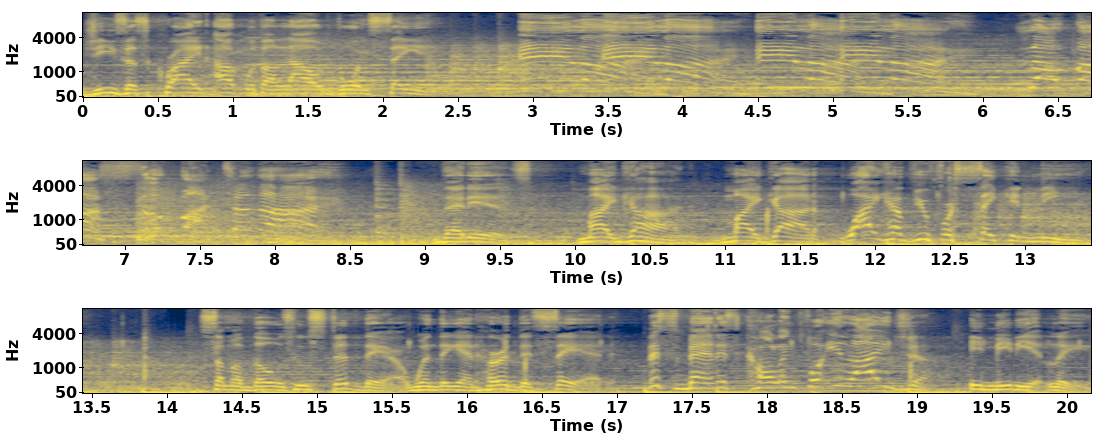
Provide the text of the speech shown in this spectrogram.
Jesus cried out with a loud voice, saying, Eli, Eli, Eli, Eli, lama sabachthani. That is, my God, my God, why have you forsaken me? Some of those who stood there when they had heard this said, This man is calling for Elijah. Immediately,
